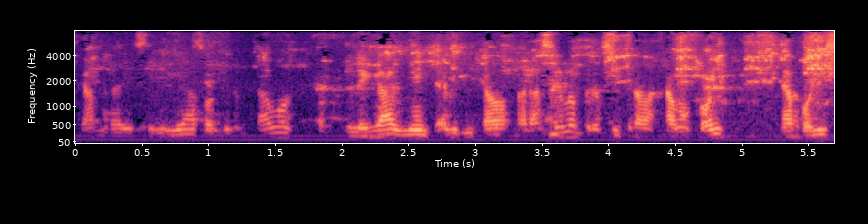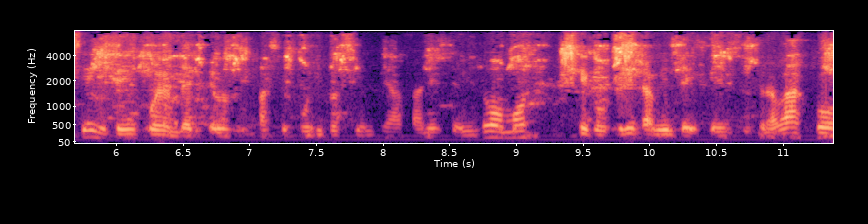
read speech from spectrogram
cámaras de seguridad porque no estamos legalmente habilitados para hacerlo, pero sí trabajamos con la policía y ustedes pueden ver que en los espacios públicos siempre aparecen domos que concretamente en su trabajo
